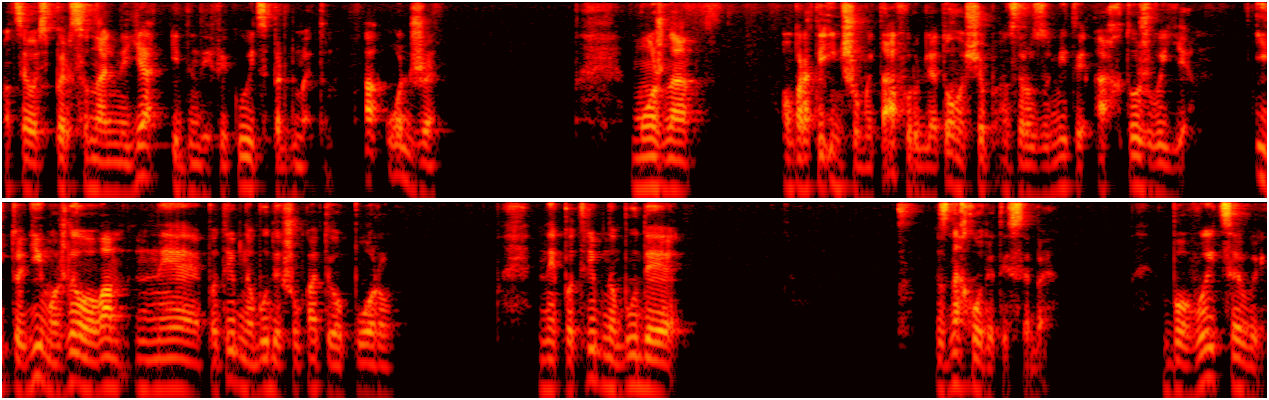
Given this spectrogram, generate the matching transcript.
оце ось персональне я ідентифікують з предметом. А отже, можна обрати іншу метафору для того, щоб зрозуміти, а хто ж ви є. І тоді, можливо, вам не потрібно буде шукати опору, не потрібно буде знаходити себе. Бо ви це ви.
